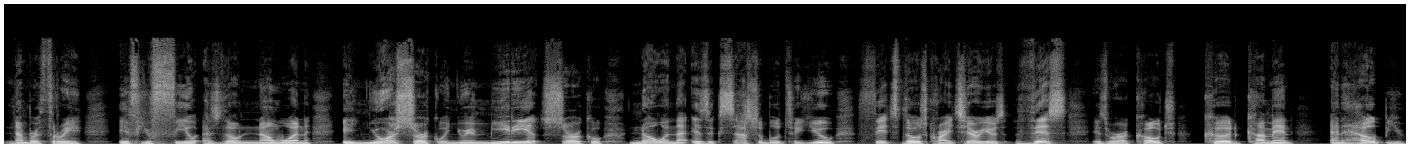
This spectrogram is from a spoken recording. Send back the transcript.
Number three, if you feel as though no one in your circle, in your immediate circle, no one that is accessible to you fits those criterias, this is where a coach could come in and help you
